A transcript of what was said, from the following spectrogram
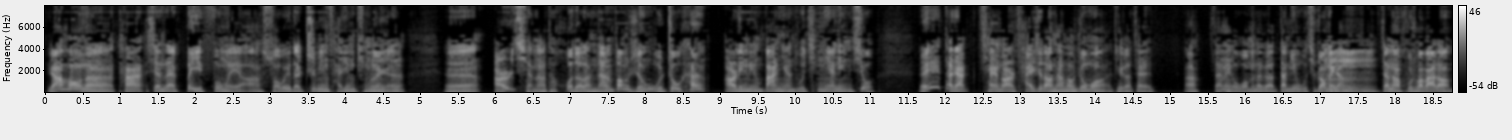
然后呢，他现在被封为啊所谓的知名财经评论人，呃，而且呢，他获得了《南方人物周刊》二零零八年度青年领袖。哎，大家前一段才知道《南方周末》这个在啊，在那个我们那个单兵武器装备上，嗯嗯嗯在那胡说八道，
